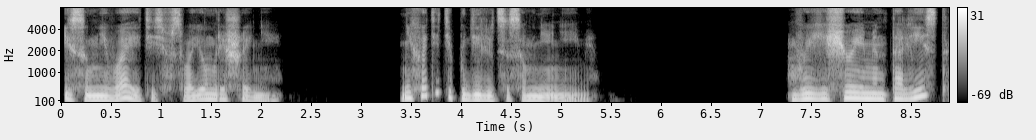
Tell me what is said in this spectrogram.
И сомневаетесь в своем решении. Не хотите поделиться сомнениями? Вы еще и менталист?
